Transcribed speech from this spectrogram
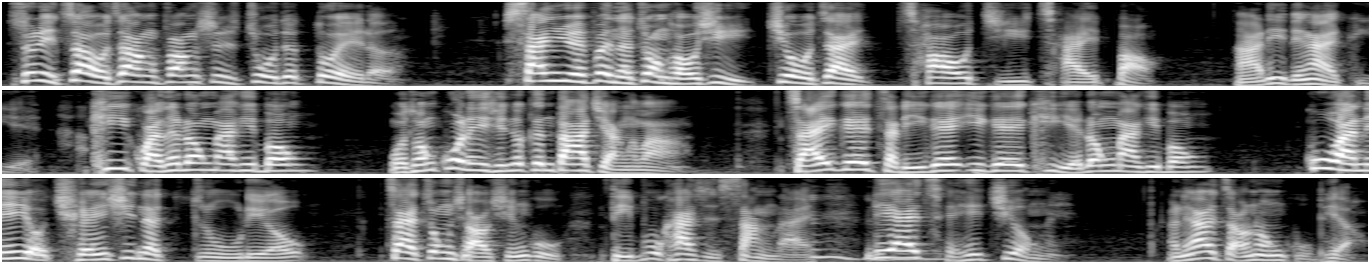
所以你照我这样方式做就对了。三月份的重头戏就在超级财报啊！你点爱记的，以管的拢买去崩。我从过年前就跟大家讲了嘛，一个十二个一个 key 也弄卖去崩。过完年有全新的主流在中小型股底部开始上来，你爱扯黑种哎，你要找那种股票。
